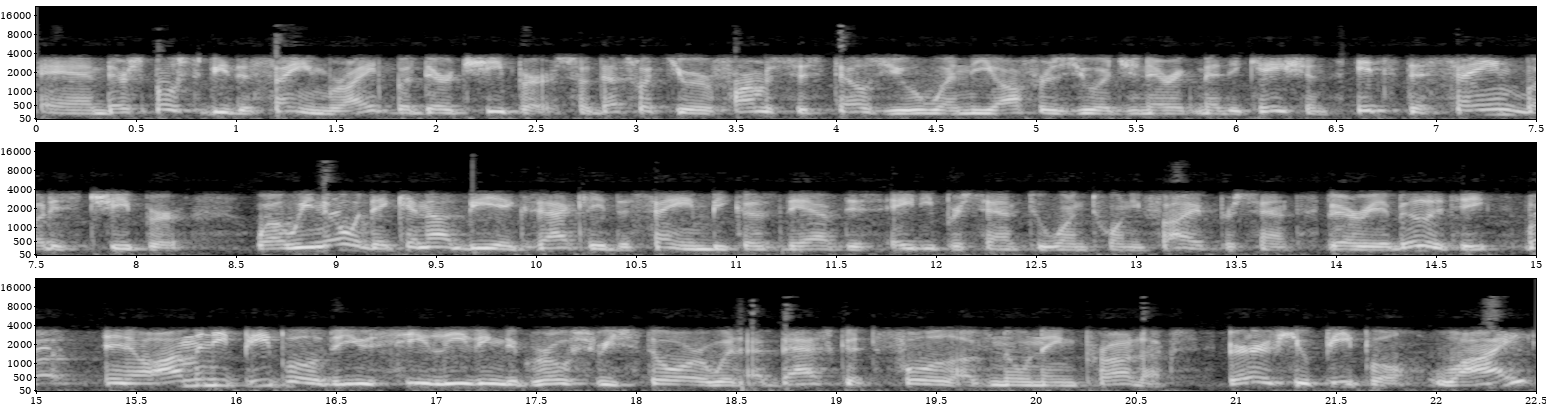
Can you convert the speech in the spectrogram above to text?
And they're supposed to be the same, right? But they're cheaper. So that's what your pharmacist tells you when he offers you a generic medication. It's the same, but it's cheaper. Well, we know they cannot be exactly the same because they have this 80% to 125% variability. But, you know, how many people do you see leaving the grocery store with a basket full of no-name products? Very few people. Why?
